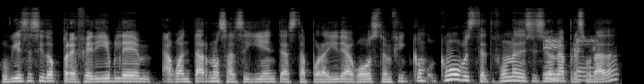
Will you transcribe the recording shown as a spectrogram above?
hubiese sido preferible aguantarnos al siguiente hasta por ahí de agosto? En fin, ¿cómo, cómo usted? ¿Fue una decisión eh, apresurada?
